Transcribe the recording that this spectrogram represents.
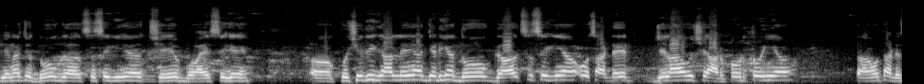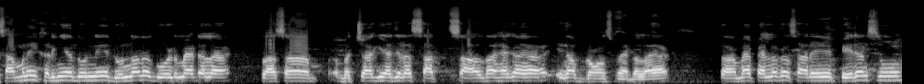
ਜਿਨ੍ਹਾਂ 'ਚ ਦੋ ਗਰਲਸ ਸੀਗੀਆਂ 6 ਬॉयਜ਼ ਸੀਗੇ। ਖੁਸ਼ੀ ਦੀ ਗੱਲ ਇਹ ਆ, ਜਿਹੜੀਆਂ ਦੋ ਗਰਲਸ ਸੀਗੀਆਂ, ਉਹ ਸਾਡੇ ਜ਼ਿਲ੍ਹਾ ਹੁਸ਼ਿਆਰਪੁਰ ਤੋਂ ਹੀ ਆ। ਤਾਂ ਉਹ ਤੁਹਾਡੇ ਸਾਹਮਣੇ ਹੀ ਖੜੀਆਂ ਦੋਨੇ, ਦੋਨਾਂ ਦਾ 골ਡ ਮੈਡਲ ਹੈ ਪਲੱਸ ਬੱਚਾ ਗਿਆ ਜਿਹੜਾ 7 ਸਾਲ ਦਾ ਹੈਗਾ ਆ ਇਹਦਾ ਬ੍ਰੌਂਜ਼ ਮੈਡਲ ਆਇਆ। ਤਾਂ ਮੈਂ ਪਹਿਲਾਂ ਤਾਂ ਸਾਰੇ ਪੇਰੈਂਟਸ ਨੂੰ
